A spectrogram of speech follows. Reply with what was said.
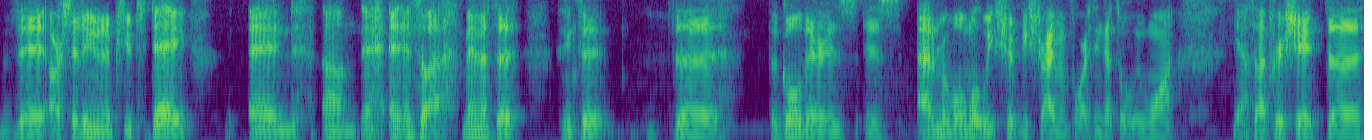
that are sitting in a pew today, and um and, and so uh, man, that's a I think the the the goal there is is admirable and what we should be striving for. I think that's what we want. Yeah. So I appreciate the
